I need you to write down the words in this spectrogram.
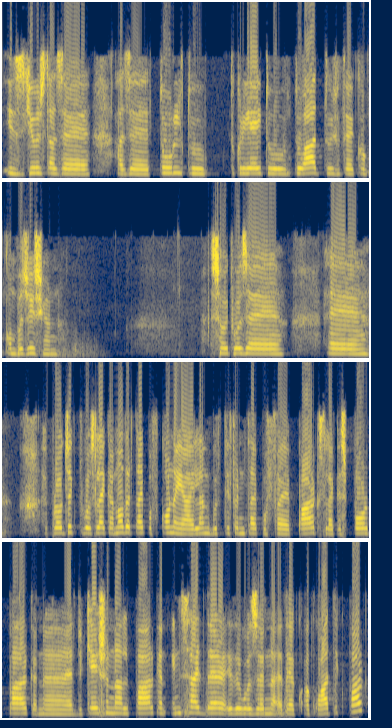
is used as a as a tool to to create to to add to the co composition. So it was a, a a project was like another type of Coney Island with different type of uh, parks, like a sport park and an educational park, and inside there there was an, uh, the aquatic park.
